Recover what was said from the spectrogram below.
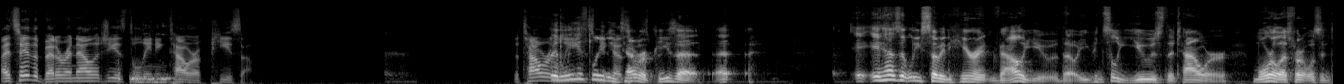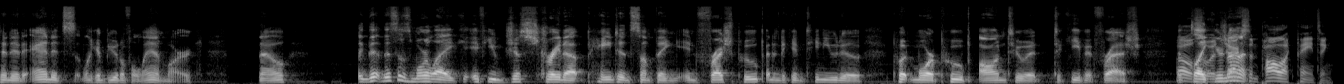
I'd say the better analogy is the Leaning Tower of Pisa. The tower at leans least leading because tower of pisa uh, it, it has at least some inherent value though you can still use the tower more or less what it was intended and it's like a beautiful landmark you know Like, th- this is more like if you just straight up painted something in fresh poop and then to continue to put more poop onto it to keep it fresh. It's oh, like so a you're Jackson Pollock painting.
